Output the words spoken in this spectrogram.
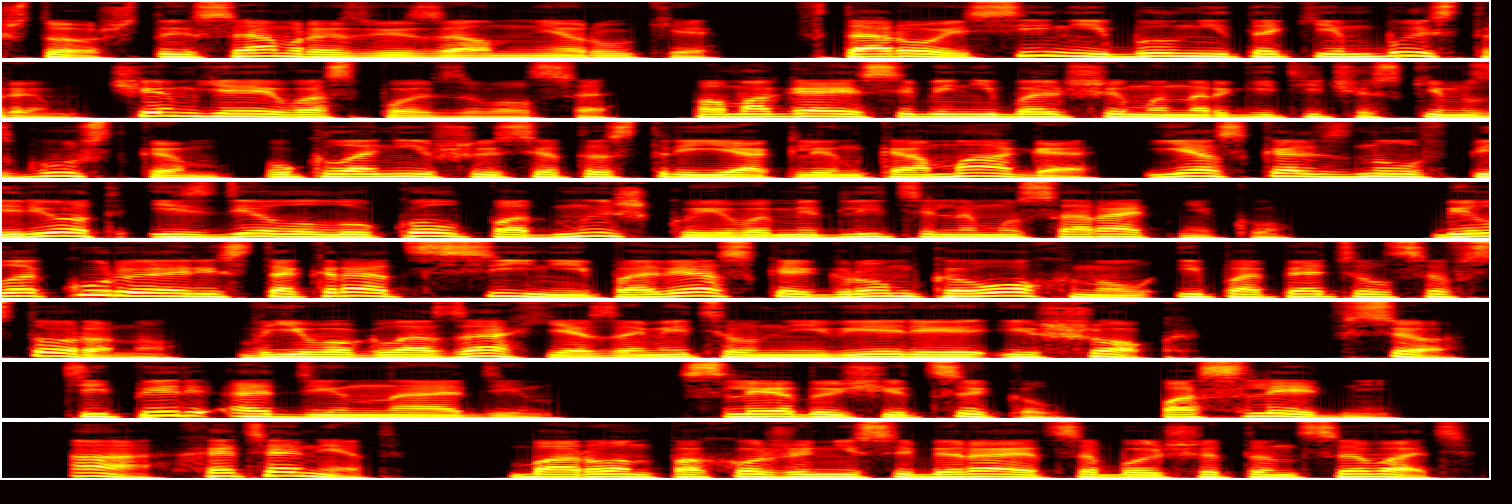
Что ж, ты сам развязал мне руки. Второй, синий, был не таким быстрым, чем я и воспользовался. Помогая себе небольшим энергетическим сгустком, уклонившись от острия клинка мага, я скользнул вперед и сделал укол под мышку его медлительному соратнику. Белокурый аристократ с синей повязкой громко охнул и попятился в сторону. В его глазах я заметил неверие и шок. Все, теперь один на один. Следующий цикл. Последний. А, хотя нет. Барон, похоже, не собирается больше танцевать.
